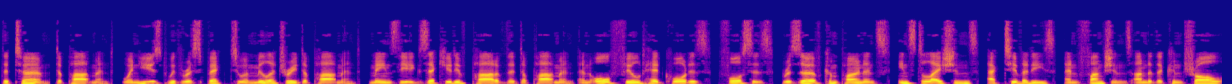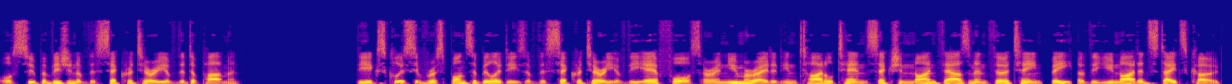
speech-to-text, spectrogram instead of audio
the term department, when used with respect to a military department, means the executive part of the department and all field headquarters, forces, reserve components, installations, activities, and functions under the control or supervision of the Secretary of the Department. The exclusive responsibilities of the Secretary of the Air Force are enumerated in Title 10 Section 9013 B of the United States Code.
